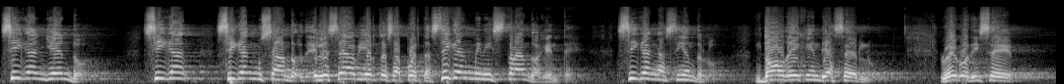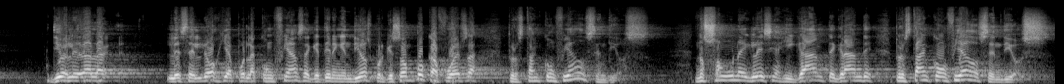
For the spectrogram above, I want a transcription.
Sigan yendo. Sigan, sigan usando. Les he abierto esa puerta. Sigan ministrando a gente. Sigan haciéndolo. No dejen de hacerlo. Luego dice, Dios da la, les elogia por la confianza que tienen en Dios, porque son poca fuerza, pero están confiados en Dios. No son una iglesia gigante, grande, pero están confiados en Dios.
